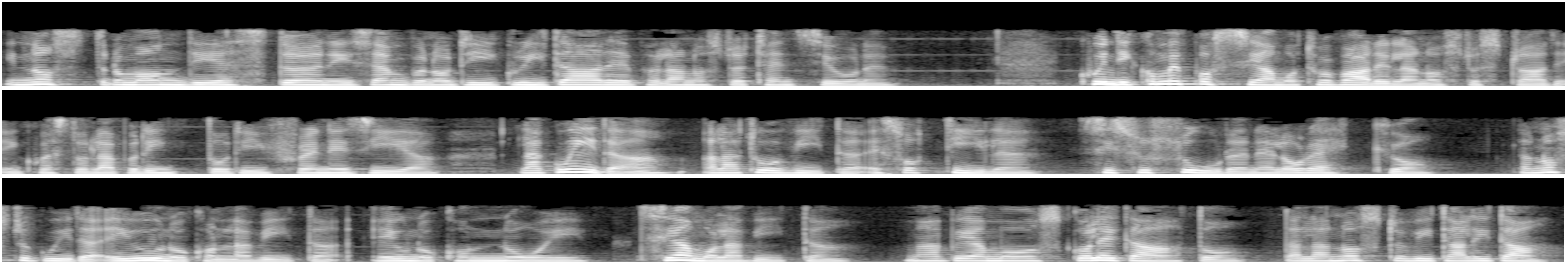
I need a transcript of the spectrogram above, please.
I nostri mondi esterni sembrano di gridare per la nostra attenzione. Quindi come possiamo trovare la nostra strada in questo labirinto di frenesia? La guida alla tua vita è sottile, si sussurra nell'orecchio. La nostra guida è uno con la vita, è uno con noi. Siamo la vita, ma abbiamo scollegato dalla nostra vitalità.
